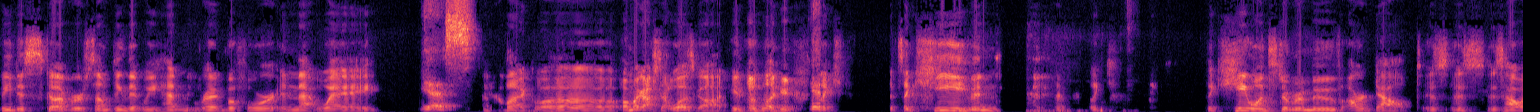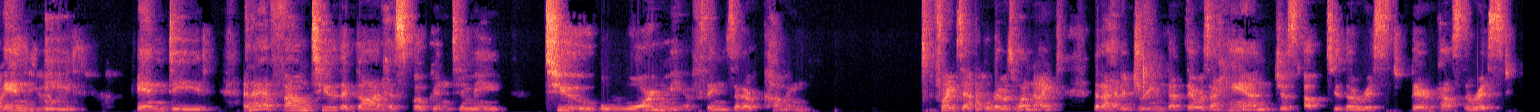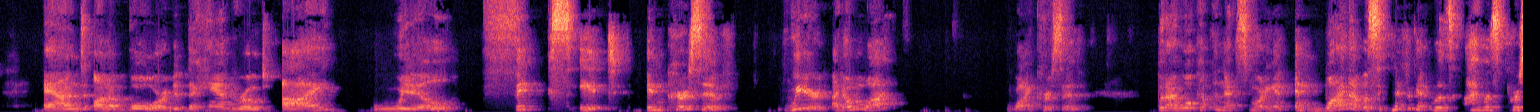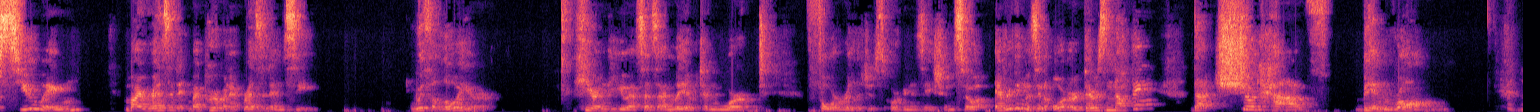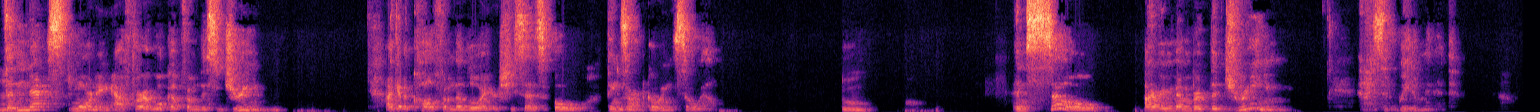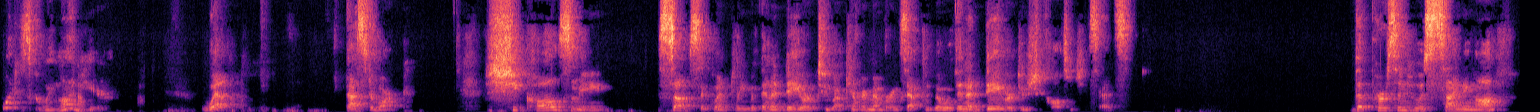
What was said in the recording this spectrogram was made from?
we discover something that we hadn't read before in that way Yes. and we're like whoa oh my gosh that was god you know like Yeah. like it's like he even like like he wants to remove our doubt is is, is how i see that Indeed. Indeed. And I have found too that God has spoken to me to warn me of things that are coming. For example, there was one night that I had a dream that there was a hand just up to the wrist, there past the wrist. And on a board, the hand wrote, I will fix it in cursive. Weird. I don't know why. Why cursive? But I woke up the next morning, and, and why that was significant was I was pursuing my resident, my permanent residency with a lawyer here in the U.S. as I lived and worked for religious organizations. So everything was in order. There's nothing that should have been wrong. Mhm. The next morning, after I woke up from this dream, I get a call from the lawyer. She says, "Oh, things aren't going so well." Ooh. And so I remembered the dream. And I said, wait a minute, what is going on here? Well, Pastor Mark, she calls me subsequently within a day or two. I can't remember exactly, but within a day or two, she calls me. She says, the person who is signing off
